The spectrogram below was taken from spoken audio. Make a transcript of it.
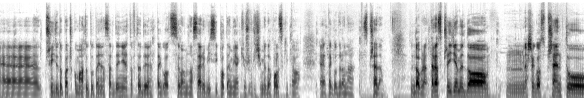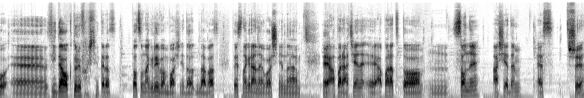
e, przyjdzie do paczkomatu tutaj na Sardynię, to wtedy tego odsyłam na serwis i potem jak już wrócimy do Polski, to e, tego drona sprzedam. Dobra, teraz przejdziemy do mm, naszego sprzętu e, wideo, który właśnie teraz, to co nagrywam właśnie do, dla Was, to jest nagrane właśnie na e, aparacie. E, aparat to mm, Sony A7S3.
